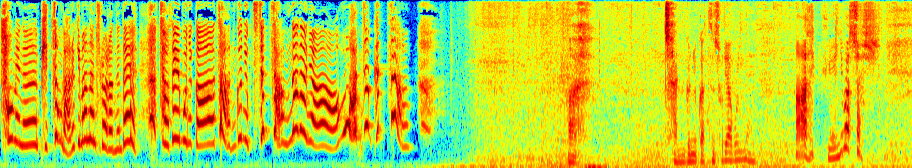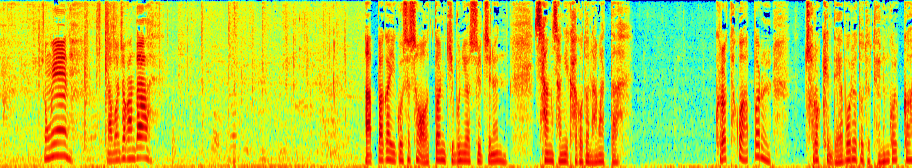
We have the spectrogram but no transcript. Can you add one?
처음에는 비쩍 마르기만 한 줄 알았는데 자세히 보니까 잔 근육 진짜 장난 아니야. 완전 끝장. 아, 잔 근육 같은 소리 하고 있네. 아, 괜히 봤어. 씨. 종민, 나 먼저 간다. 아빠가 이곳에서 어떤 기분이었을지는 상상이 가고도 남았다. 그렇다고 아빠를 저렇게 내버려둬도 되는 걸까?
